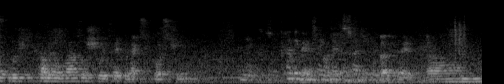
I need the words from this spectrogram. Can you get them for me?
so, does anybody else wish to come in on that, or shall we take the next question? I think we take next question. Okay. Um,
